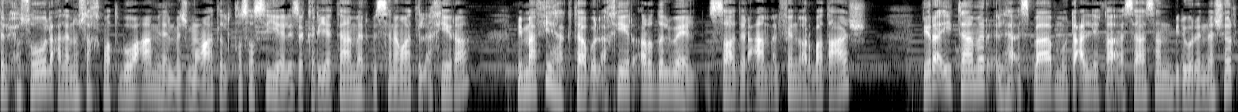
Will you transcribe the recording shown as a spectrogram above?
الحصول على نسخ مطبوعة من المجموعات القصصية لزكريا تامر بالسنوات الأخيرة؟ بما فيها كتابه الأخير أرض الويل الصادر عام 2014 برأي تامر لها أسباب متعلقة أساسا بدور النشر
